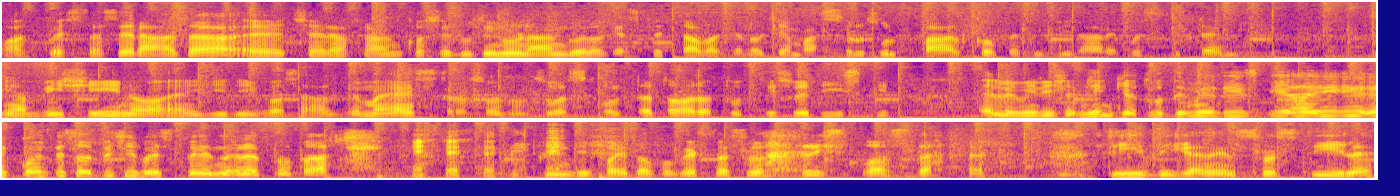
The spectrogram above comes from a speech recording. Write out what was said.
a questa serata e c'era Franco seduto in un angolo che aspettava che lo chiamassero sul palco per ritirare questi premi mi avvicino e gli dico salve maestro, sono un suo ascoltatore, ho tutti i suoi dischi. E lui mi dice minchia tutti i miei dischi hai? Quanti soldi ci puoi spendere a tuo padre? quindi poi dopo questa sua risposta tipica nel suo stile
